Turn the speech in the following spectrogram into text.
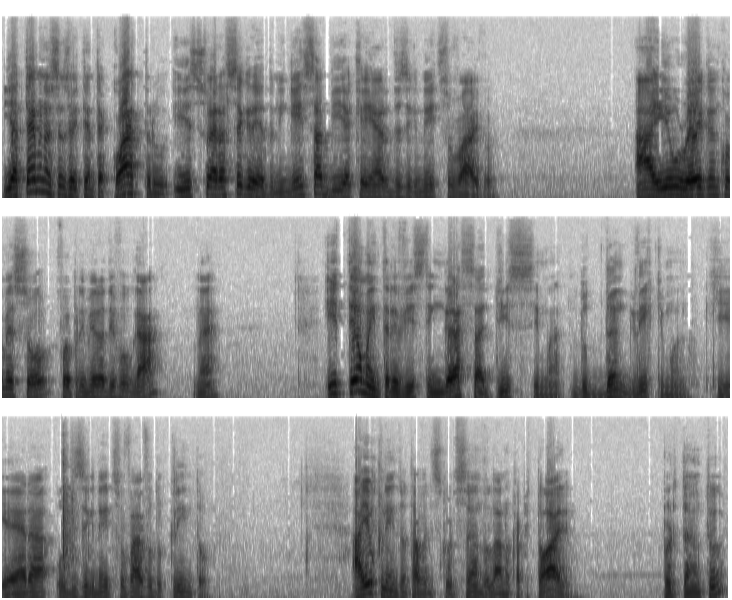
E até 1984, isso era segredo, ninguém sabia quem era o Designated Survivor. Aí o Reagan começou, foi o primeiro a divulgar, né? E tem uma entrevista engraçadíssima do Dan Glickman, que era o Designated Survivor do Clinton. Aí o Clinton estava discursando lá no Capitólio, portanto,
